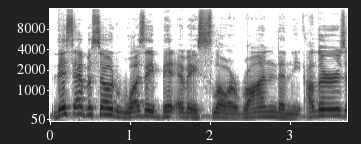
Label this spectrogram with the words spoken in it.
This episode was a bit of a slower run than the others,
